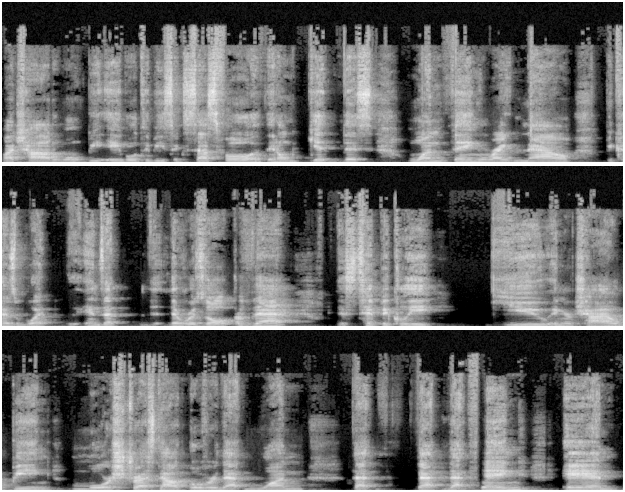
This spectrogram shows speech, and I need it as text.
my child won't be able to be successful if they don't get this one thing right now because what ends up the result of that is typically you and your child being more stressed out over that one that that that thing and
